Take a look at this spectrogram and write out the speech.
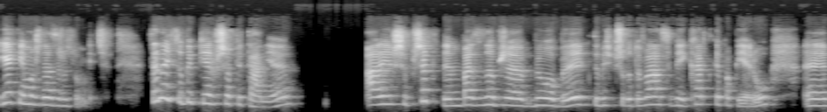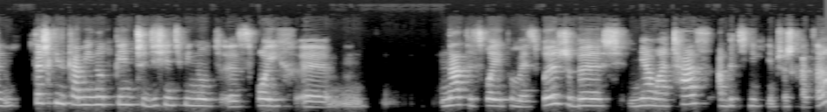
jak je można zrozumieć? Zadaj sobie pierwsze pytanie, ale jeszcze przed tym bardzo dobrze byłoby, gdybyś przygotowała sobie kartkę papieru, e, też kilka minut, 5 czy 10 minut swoich na te swoje pomysły, żebyś miała czas, aby Ci nikt nie przeszkadzał.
